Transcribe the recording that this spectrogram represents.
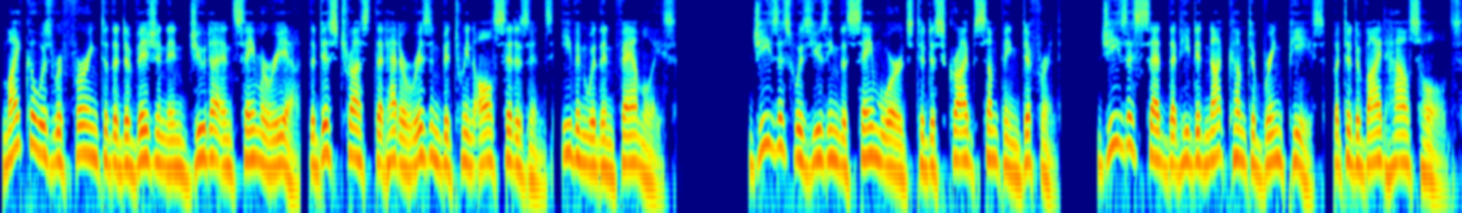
Micah was referring to the division in Judah and Samaria, the distrust that had arisen between all citizens, even within families. Jesus was using the same words to describe something different. Jesus said that he did not come to bring peace, but to divide households.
